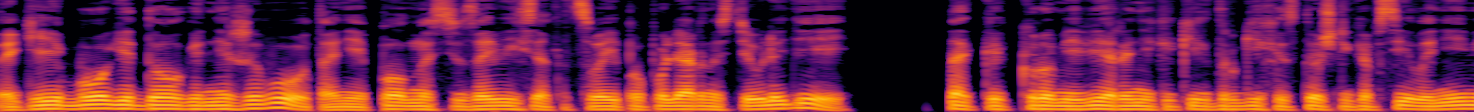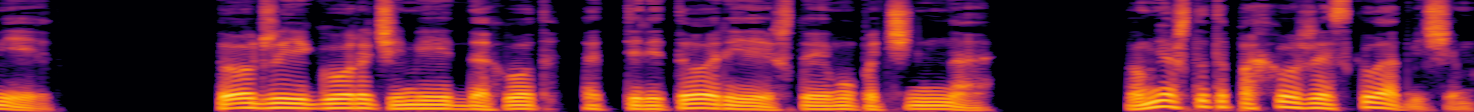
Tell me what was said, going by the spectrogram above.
Такие боги долго не живут, они полностью зависят от своей популярности у людей, так как кроме веры никаких других источников силы не имеют. Тот же Егорыч имеет доход от территории, что ему подчинена. У меня что-то похожее с кладбищем.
